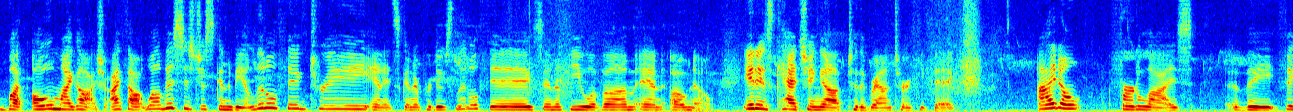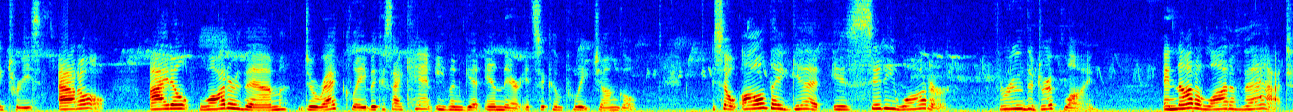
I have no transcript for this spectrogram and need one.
But oh my gosh I thought well this is just going to be a little fig tree and it's going to produce little figs and a few of them and oh no it is catching up to the brown turkey fig I don't fertilize the fig trees at all. I don't water them directly because I can't even get in there. It's a complete jungle. So all they get is city water through the drip line. And not a lot of that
